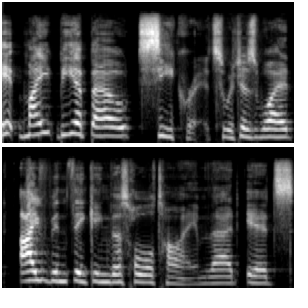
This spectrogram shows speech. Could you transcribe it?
it might be about secrets, which is what I've been thinking this whole time that it's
